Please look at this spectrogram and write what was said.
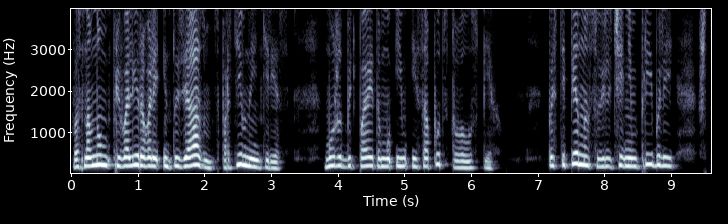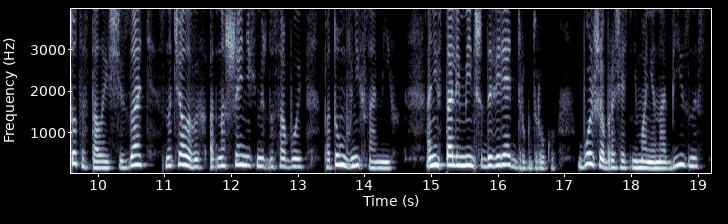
в основном превалировали энтузиазм, спортивный интерес. Может быть, поэтому им и сопутствовал успех. Постепенно, с увеличением прибылей, что-то стало исчезать, сначала в их отношениях между собой, потом в них самих. Они стали меньше доверять друг другу, больше обращать внимание на бизнес,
